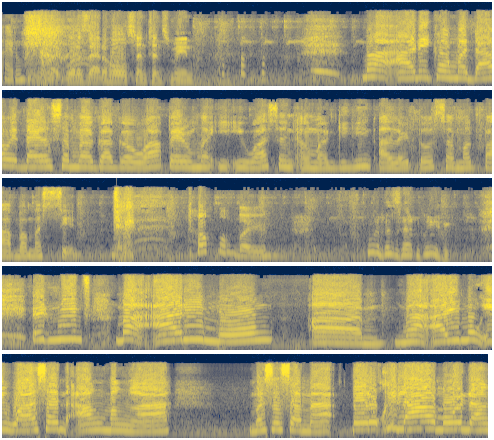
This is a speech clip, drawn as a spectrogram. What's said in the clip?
I don't know. Like, what does that whole sentence mean? Maaari kang madawit dahil sa magagawa pero maiiwasan ang magiging alerto sa magpapamasid. Tama ba yun? What does that mean? It means maaari mong um, maaari mong iwasan ang mga masasama pero kailangan mo ng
